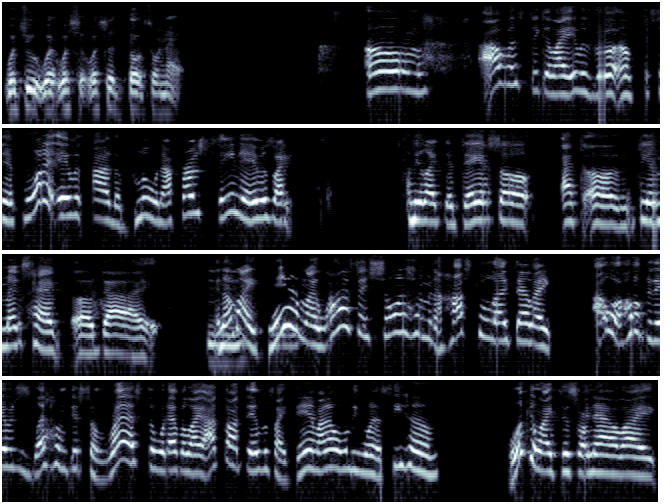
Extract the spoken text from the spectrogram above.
what you what, what's your, what's your thoughts on that? Um I was thinking like it was real unfortunate. For one, it was out of the blue. When I first seen it, it was like I mean like the day or so after um, DMX had uh, died. Mm-hmm. And I'm mm-hmm. like, damn, like why is they showing him in a hospital like that? Like I would hope that they would just let him get some rest or whatever. Like I thought they was like, damn, I don't really want to see him looking like this right now. Like,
